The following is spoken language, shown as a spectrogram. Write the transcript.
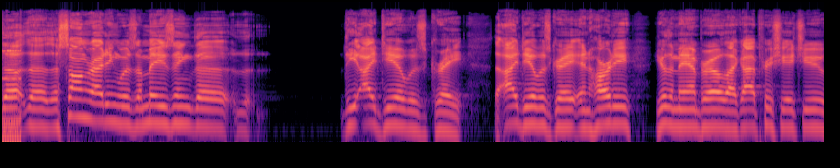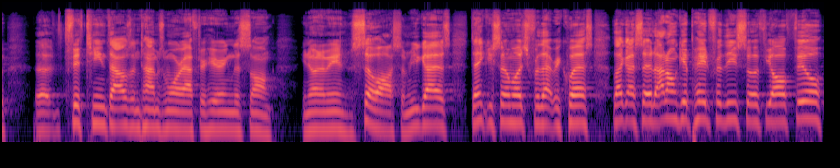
The, the, the songwriting was amazing. The, the, the idea was great. The idea was great. And Hardy, you're the man, bro. Like, I appreciate you uh, 15,000 times more after hearing this song. You know what I mean? So awesome. You guys, thank you so much for that request. Like I said, I don't get paid for these, so if y'all feel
